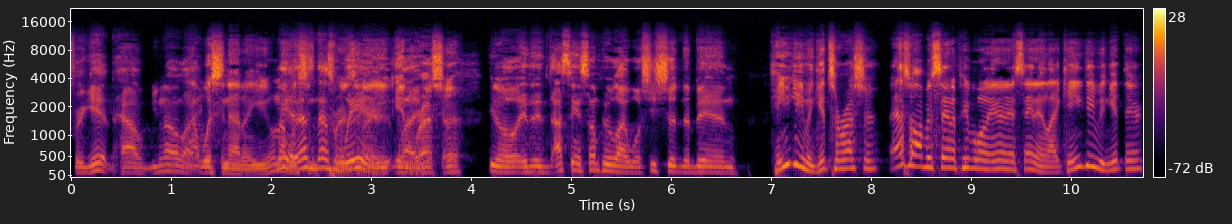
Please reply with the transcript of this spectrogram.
forget how you know, like I'm not wishing that on you. I'm not Yeah, that's- that's weird. in Like- Russia. you know. It, it- I seen some people like, well, she shouldn't have been. Can you even get to Russia? That's what I've been saying to people on the internet saying that. Like, can you even get there?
